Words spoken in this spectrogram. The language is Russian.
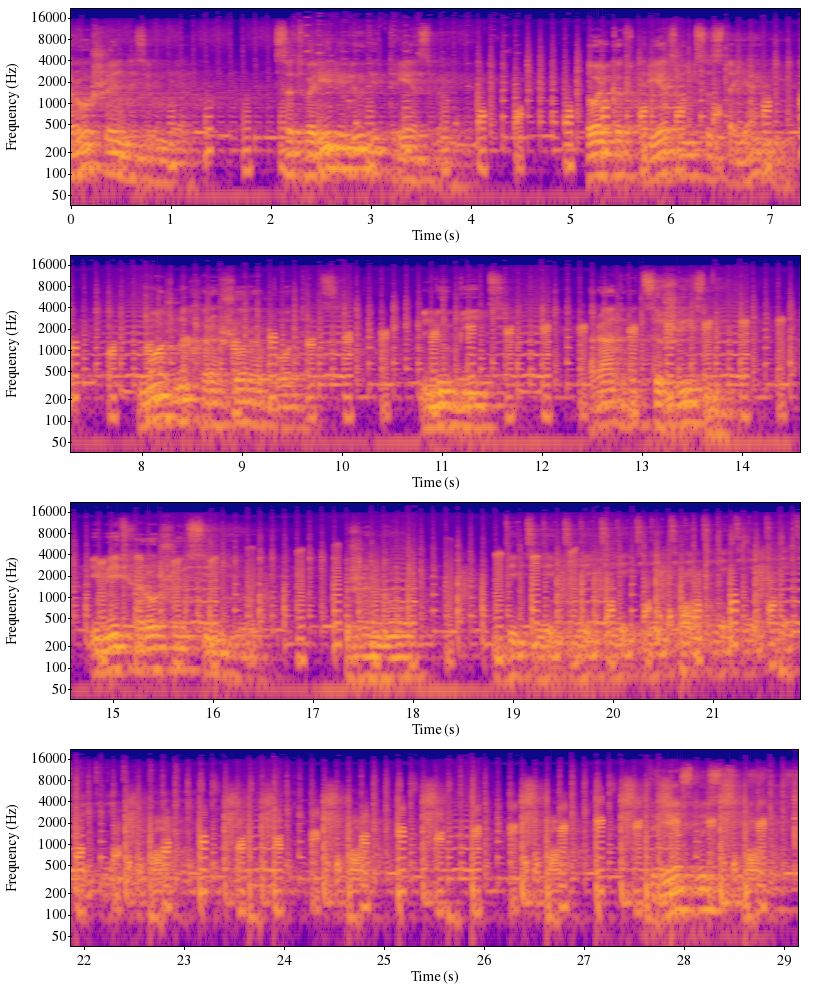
Хорошее на земле. Сотворили люди трезвые. Только в трезвом состоянии можно хорошо работать, любить, радоваться жизни, иметь хорошую семью, жену, детей, детей, детей, Трезвость норма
